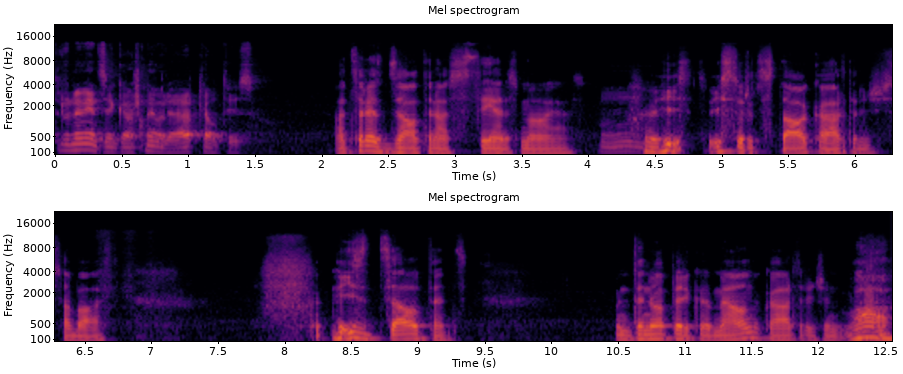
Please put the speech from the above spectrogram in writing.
tur neviens vienkārši nevarēja atļauties. Atcerieties, dzeltenās sienas mājās. Mm. Vis, visur stāv kārtiņš sabāzt. Viss dzeltens. Un te nopirka melnu kārtiņu. Un, wow!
